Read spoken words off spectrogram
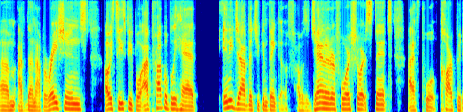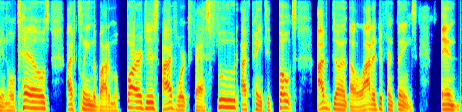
Um, i've done operations. I always tease people i probably had any job that you can think of. I was a janitor for a short stint. I've pulled carpet in hotels. I've cleaned the bottom of barges. I've worked fast food. I've painted boats. I've done a lot of different things and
